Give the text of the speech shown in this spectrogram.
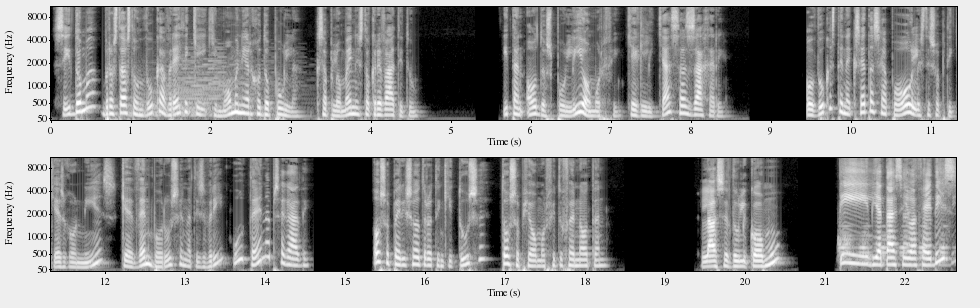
Σύντομα, μπροστά στον Δούκα βρέθηκε η κοιμόμενη αρχοντοπούλα, ξαπλωμένη στο κρεβάτι του. Ήταν όντως πολύ όμορφη και γλυκιά σαν ζάχαρη. Ο Δούκας την εξέτασε από όλες τις οπτικές γωνίες και δεν μπορούσε να τις βρει ούτε ένα ψεγάδι. Όσο περισσότερο την κοιτούσε, τόσο πιο όμορφη του φαινόταν. «Λάσε δουλικό μου» «Τι διατάσσει ο αφέντης»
